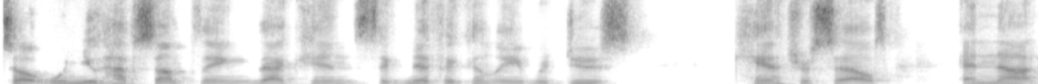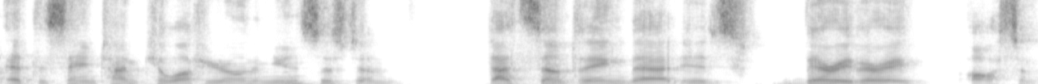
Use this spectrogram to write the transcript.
So, when you have something that can significantly reduce cancer cells, and not at the same time kill off your own immune system, that's something that is very, very awesome.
